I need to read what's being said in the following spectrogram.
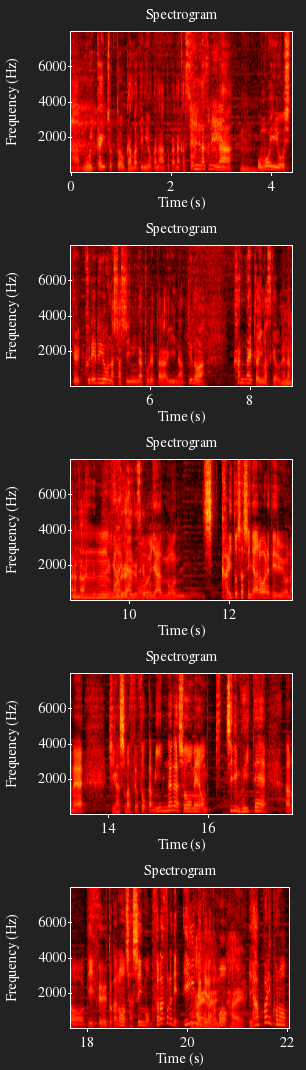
あ。もう一回ちょっと頑張ってみようかなとかなんかそんな風なうん。思いをしてくれるような写真が撮れたらいいなっていうのは考えてはいますけどね。なかなか 難しいですけど。いやもうしっかりと写真に現れているようなね気がしますよ。そっかみんなが正面をきっちり向いてあのピースとかの写真もそれはそれでいいんだけれども、はいはい。はいやっぱりこの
